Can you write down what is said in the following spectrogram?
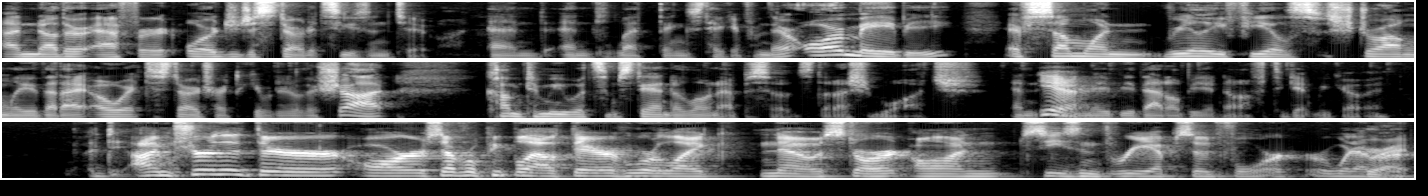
another effort or to just start at season two and and let things take it from there. Or maybe if someone really feels strongly that I owe it to Star Trek to give it another shot, come to me with some standalone episodes that I should watch, and, yeah. and maybe that'll be enough to get me going. I'm sure that there are several people out there who are like, no, start on season three, episode four, or whatever. Right,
